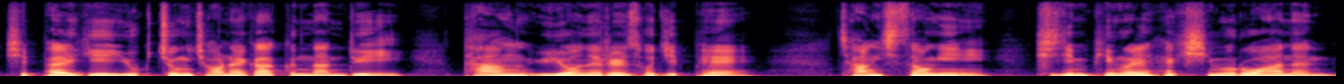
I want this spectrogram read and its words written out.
18기 6중 전회가 끝난 뒤 당 위원회를 소집해 장시성이 시진핑을 핵심으로 하는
